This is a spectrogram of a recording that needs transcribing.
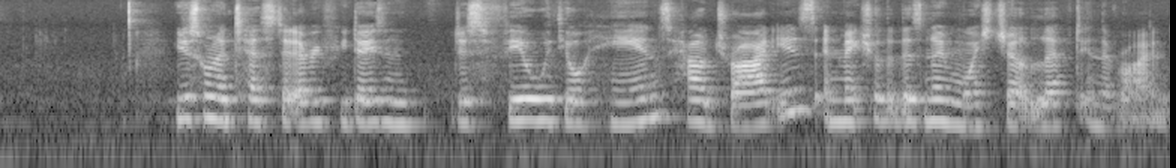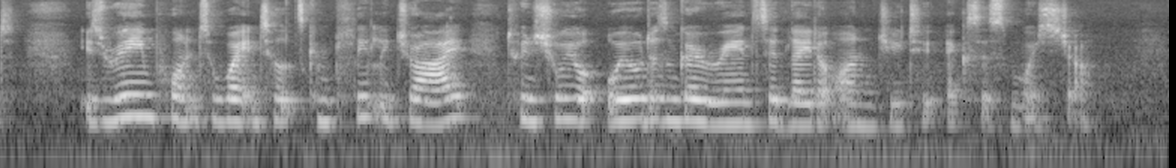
you just want to test it every few days and just feel with your hands how dry it is and make sure that there's no moisture left in the rind. It's really important to wait until it's completely dry to ensure your oil doesn't go rancid later on due to excess moisture.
